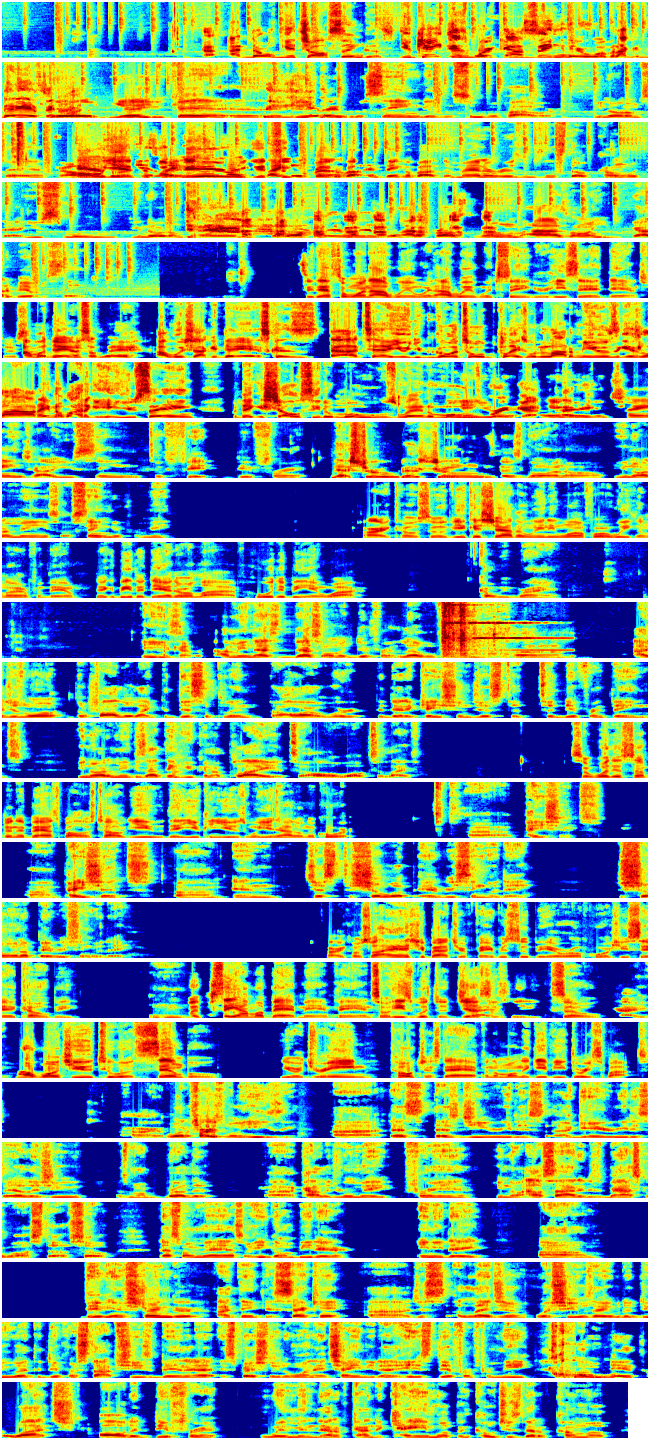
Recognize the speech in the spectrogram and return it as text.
I, don't get y'all singers. You can't just work out singing everywhere, but I can dance. Yeah, yeah, you can, and, and being able to sing is a superpower. You know what I'm saying? Oh yeah, that's like, a very like, good like, superpower. And think, about, and think about the mannerisms and stuff come with that. You smooth. You know what I'm saying? You walk in the room, fly across the room, eyes on you. You got to be able to sing. See, that's the one I went with. I went with singer. He said dancer. So I'm a dancer, man. I wish I could dance because I tell you, you can go into a place with a lot of music, it's loud. Ain't nobody can hear you sing, but they can show see the moves, man. The moves break out. And hey. you can change how you sing to fit different. That's true. That's true. Things that's going on. You know what I mean? So singing for me. All right, coach. So if you could shadow anyone for a week and learn from them, they could be either dead or alive. Who would it be and why? Kobe Bryant. Easy. I, I, mean, that's that's on a different level for me. Uh, I just want to follow like the discipline, the hard work, the dedication, just to, to different things. You know what I mean? Because I think you can apply it to all walks of life. So, what is something that basketball has taught you that you can use when you're not on the court? Uh, patience, um, patience, um, and just to show up every single day, just showing up every single day. All right, coach. So I asked you about your favorite superhero. Of course, you said Kobe. Mm-hmm. But see, I'm a Batman fan, so he's with the Justice League. So I want you to assemble your dream coaching staff, and I'm going to give you three spots. All right. Well, the first one easy. Uh, that's that's G. Redus, uh, Gary Redus at LSU. That's my brother, uh, college roommate, friend. You know, outside of this basketball stuff. So that's my man. So he gonna be there any day. Um, Vivian Stringer, I think, is second. Uh, just a legend. What she was able to do at the different stops she's been at, especially the one at Cheyney, that hits different for me. Cool. Um, then to watch all the different women that have kind of came up and coaches that have come up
